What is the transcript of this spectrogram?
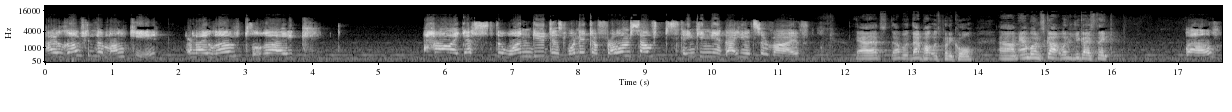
I loved the monkey, and I loved, like, how I guess the one dude just wanted to throw himself thinking it, that he would survive. Yeah, that's that. Was, that part was pretty cool. Um, Amber and Scott, what did you guys think? Well,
